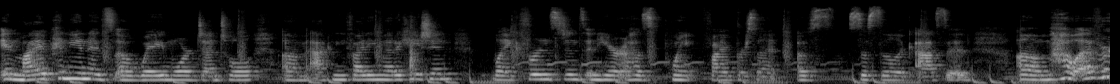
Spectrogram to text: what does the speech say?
in my opinion, it's a way more gentle um, acne fighting medication. Like for instance, in here it has 0.5% of salicylic acid. Um, however,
